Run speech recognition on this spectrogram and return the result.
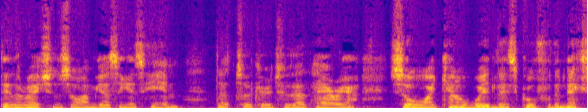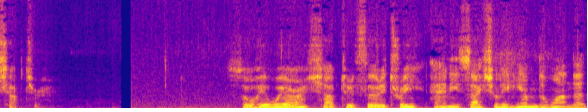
the direction, so I'm guessing it's him that took her to that area. So I cannot wait. Let's go for the next chapter. So here we are, chapter 33, and it's actually him, the one that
